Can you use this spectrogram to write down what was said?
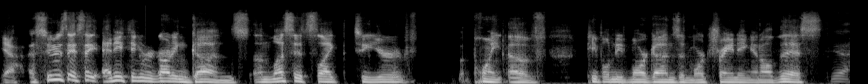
Yeah, as soon as they say anything regarding guns, unless it's like to your point of people need more guns and more training and all this, Yeah.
